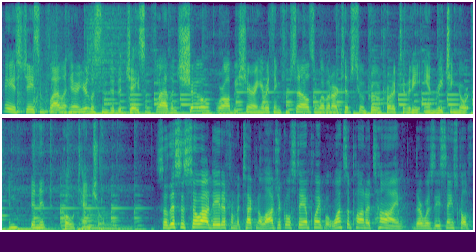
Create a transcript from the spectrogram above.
Hey, it's Jason Fladlien here. You're listening to The Jason Fladlien Show, where I'll be sharing everything from sales and webinar tips to improving productivity and reaching your infinite potential. So this is so outdated from a technological standpoint, but once upon a time, there was these things called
